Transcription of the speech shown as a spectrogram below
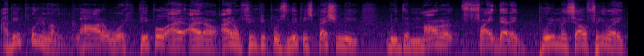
I've been putting a lot of work. People, I, I don't, I don't think people are sleeping, especially with the amount of fight that I put in myself in. Like,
